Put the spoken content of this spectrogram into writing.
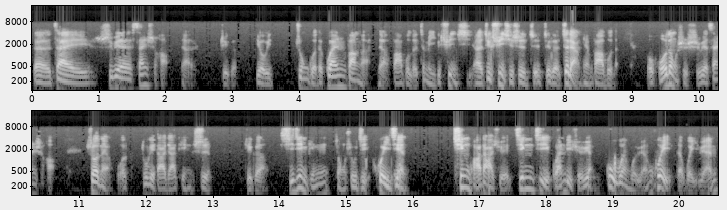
呃，在十月三十号啊，这个有中国的官方啊，那发布了这么一个讯息啊，这个讯息是这这个这两天发布的，我活动是十月三十号，说呢，我读给大家听是。这个习近平总书记会见清华大学经济管理学院顾问委员会的委员，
